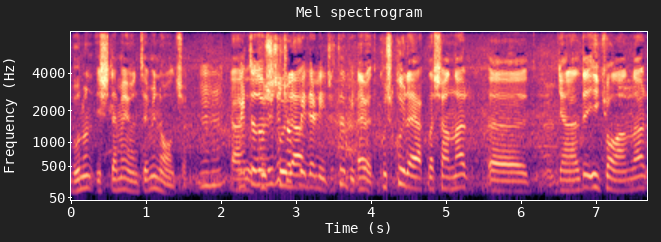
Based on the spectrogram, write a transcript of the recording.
Bunun işleme yöntemi ne olacak? Yani Metodoloji çok kuşkuyla- belirleyici tabii ki. Evet, kuşkuyla yaklaşanlar e, genelde ilk olanlar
